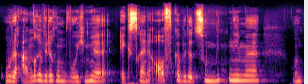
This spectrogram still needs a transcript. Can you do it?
oder andere wiederum, wo ich mir extra eine Aufgabe dazu mitnehme und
